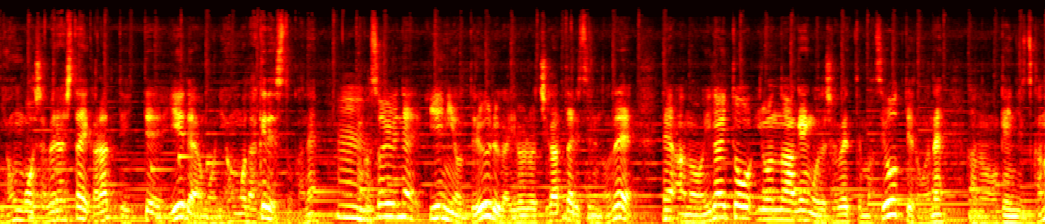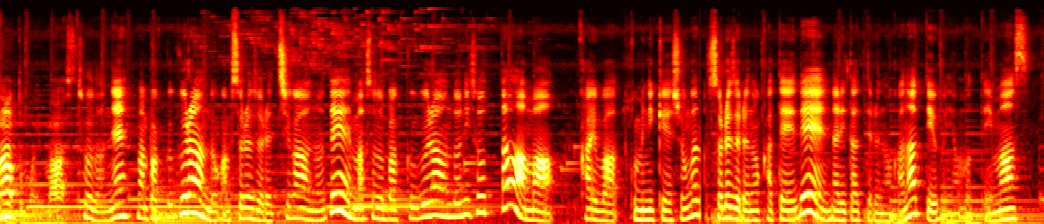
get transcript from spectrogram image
日本語を喋らせたいからって言って家ではもう日本語だけですとかね、うん、なんかそういうね家によってルールがいろいろ違ったりするので、ね、あの意外といろんな言語で喋ってますよっていうのがねあの現実かなと思います。そうだね。まあバックグラウンドがそれぞれ違うので、まあそのバックグラウンドに沿ったまあ会話コミュニケーションがそれぞれの家庭で成り立ってるのかなっていうふうに思っています。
